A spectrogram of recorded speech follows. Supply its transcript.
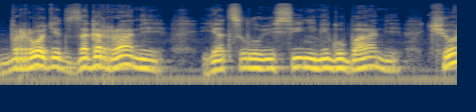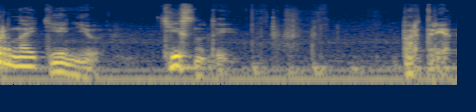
бродит за горами, я целую синими губами, черной тенью, тиснутый портрет.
